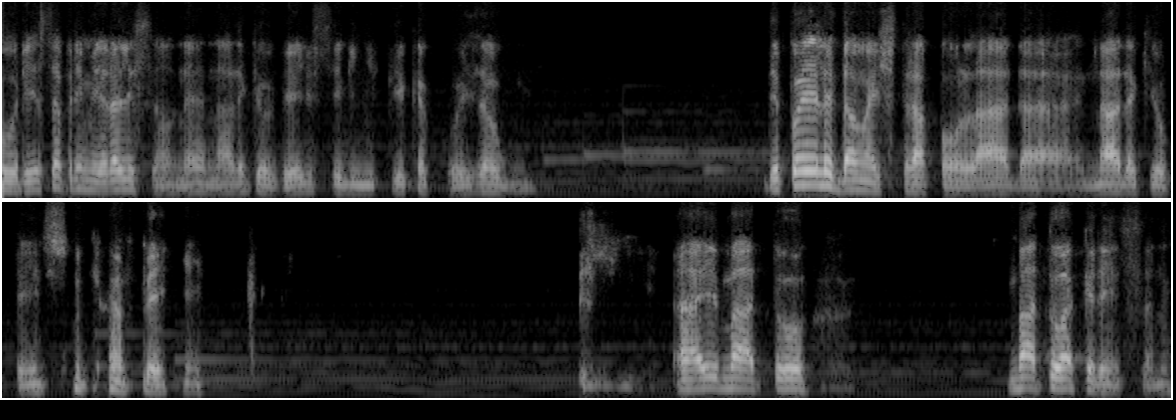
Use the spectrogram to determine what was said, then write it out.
Por isso a primeira lição, né? Nada que eu vejo significa coisa alguma. Depois ele dá uma extrapolada, nada que eu penso também. Aí matou, matou a crença, né?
